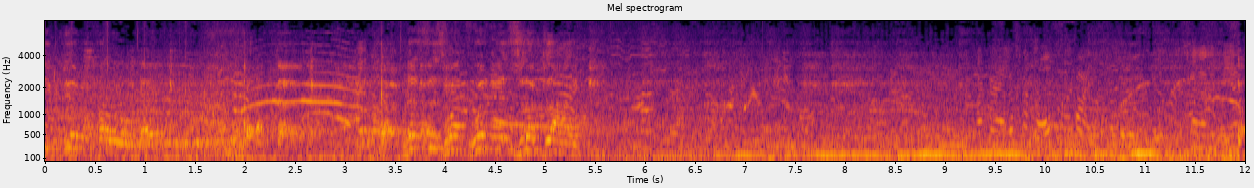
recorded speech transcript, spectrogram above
It. Beautiful. This is what winners look like. Oké, dat gaat op. Fijn. Ik ga naar de bier. Go.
